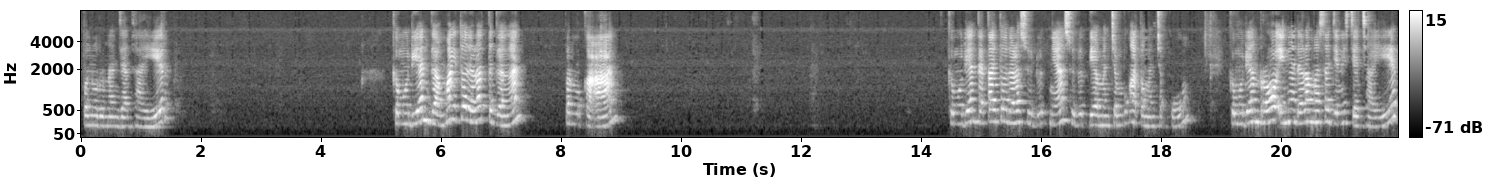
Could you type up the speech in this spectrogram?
penurunan zat cair Kemudian gamma itu adalah tegangan permukaan Kemudian theta itu adalah sudutnya, sudut dia mencembung atau mencekung. Kemudian rho ini adalah massa jenis zat cair.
